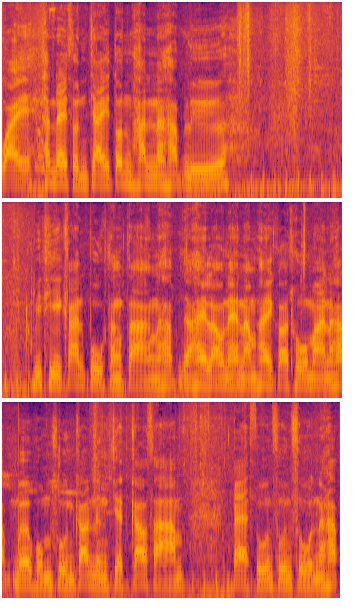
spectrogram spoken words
ไวท่านใดสนใจต้นพันธุ์นะครับ หรือวิธีการปลูกต่างๆนะครับ จะให้เราแนะนำให้ก็โทรมานะครับ เบอร์ผม 091793 8000 นะครับ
